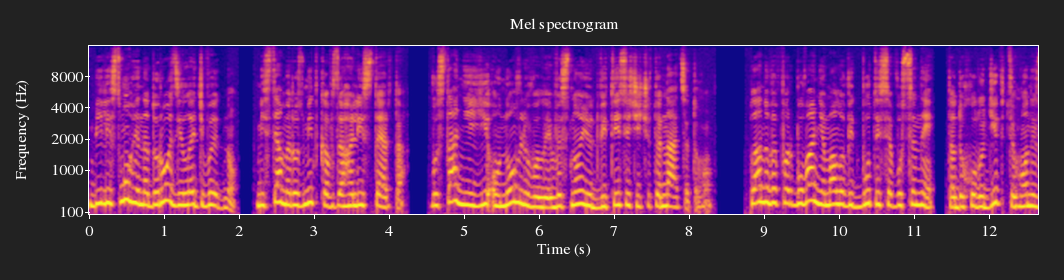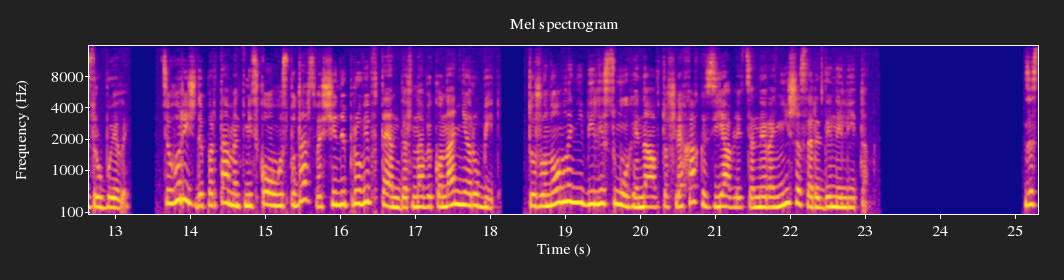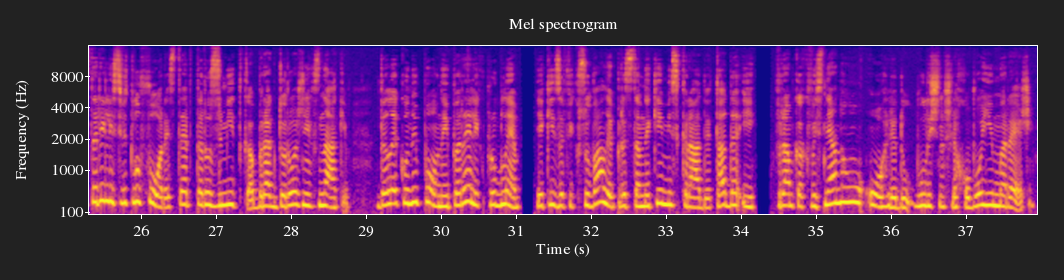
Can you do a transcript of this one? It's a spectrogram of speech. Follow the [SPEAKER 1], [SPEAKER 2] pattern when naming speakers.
[SPEAKER 1] Білі смуги на дорозі ледь видно. Місцями розмітка взагалі стерта. Востаннє її оновлювали весною 2014-го. Планове фарбування мало відбутися восени, та до холодів цього не зробили. Цьогоріч департамент міського господарства ще не провів тендер на виконання робіт, тож оновлені білі смуги на автошляхах з'являться не раніше середини літа. Застарілі світлофори, стерта розмітка, брак дорожніх знаків, далеко не повний перелік проблем, які зафіксували представники міськради та ДАІ в рамках весняного огляду вулично-шляхової мережі.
